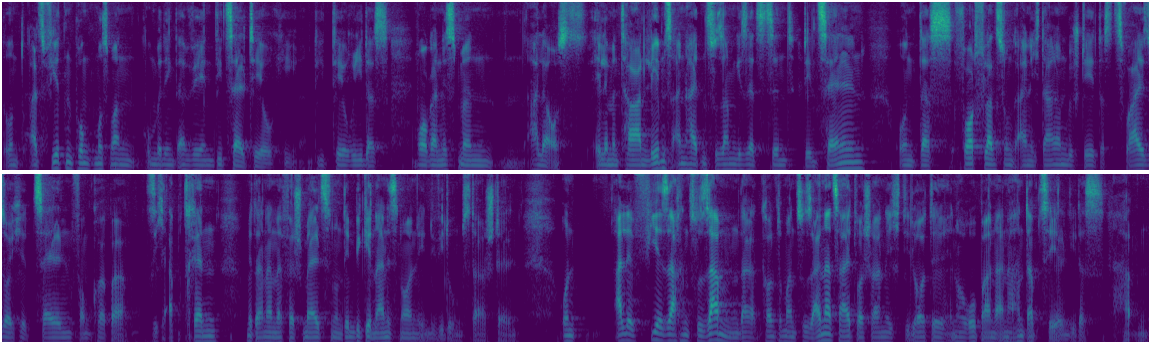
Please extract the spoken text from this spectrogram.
Und als vierten Punkt muss man unbedingt erwähnen die Zelltheorie. Die Theorie, dass Organismen alle aus elementaren Lebenseinheiten zusammengesetzt sind, den Zellen und dass Fortpflanzung eigentlich darin besteht, dass zwei solche Zellen vom Körper sich abtrennen, miteinander verschmelzen und den Beginn eines neuen Individuums darstellen. Und alle vier Sachen zusammen, da konnte man zu seiner Zeit wahrscheinlich die Leute in Europa an einer Hand abzählen, die das hatten.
